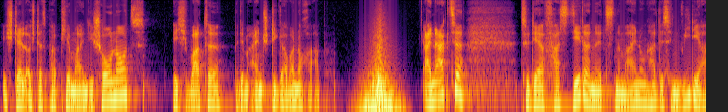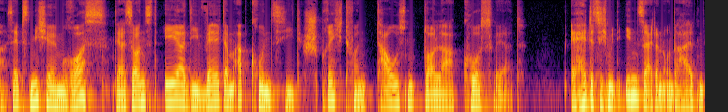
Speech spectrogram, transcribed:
Ich stelle euch das Papier mal in die Show Notes. Ich warte mit dem Einstieg aber noch ab. Eine Aktie, zu der fast jeder jetzt eine Meinung hat, ist Nvidia. Selbst Michael Ross, der sonst eher die Welt am Abgrund sieht, spricht von 1000 Dollar Kurswert. Er hätte sich mit Insidern unterhalten,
